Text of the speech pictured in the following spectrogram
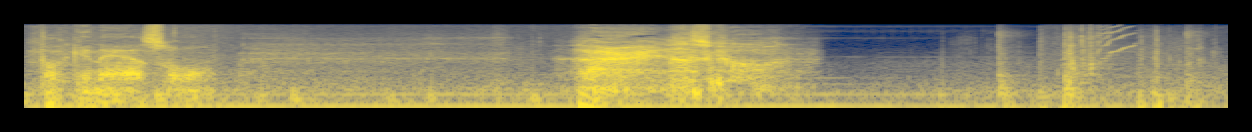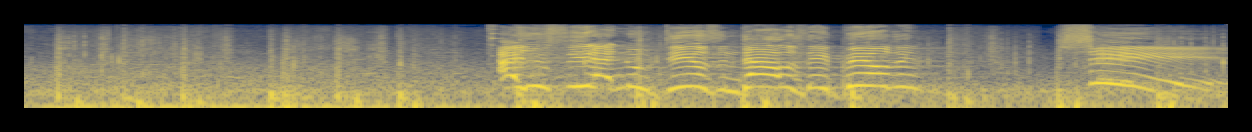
Fucking asshole. All right, let's go. Hey, you see that new deals and dollars they building? Shit!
